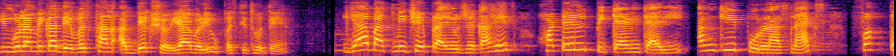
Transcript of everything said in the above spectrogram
हिंगुलांबिका देवस्थान अध्यक्ष यावेळी उपस्थित होते. या बातमीचे प्रायोजक आहेत hotel pick and carry Ankit Purna snacks फक्त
